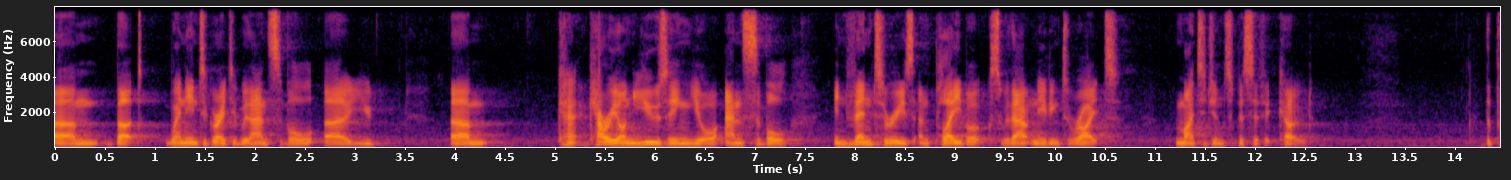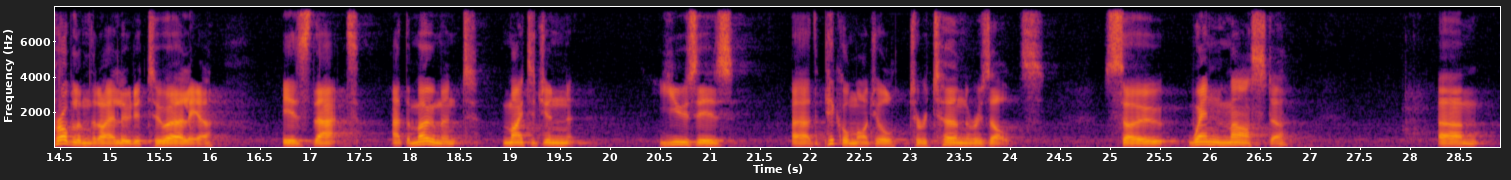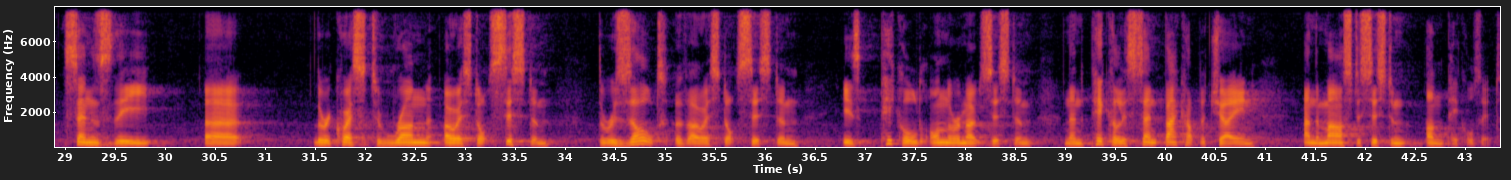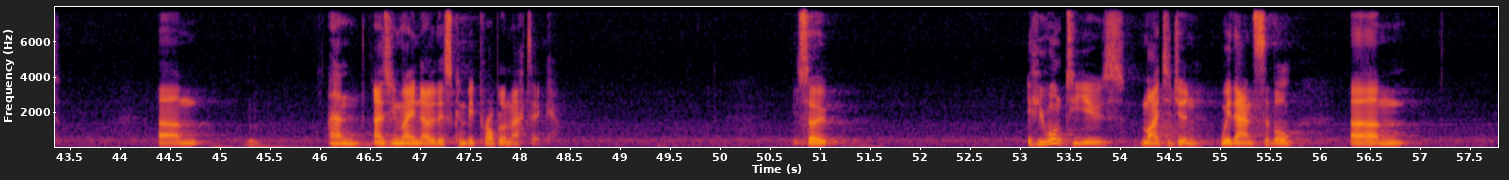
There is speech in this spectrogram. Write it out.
um, but when integrated with Ansible, uh, you um, ca carry on using your Ansible inventories and playbooks without needing to write Mitogen-specific code. The problem that I alluded to earlier is that at the moment, Mitogen uses uh, the pickle module to return the results. So when master um, sends the, uh, the request to run os.system, the result of os.system is pickled on the remote system, and then the pickle is sent back up the chain, and the master system unpickles it. Um, and as you may know, this can be problematic. So if you want to use Mitogen with Ansible, um,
